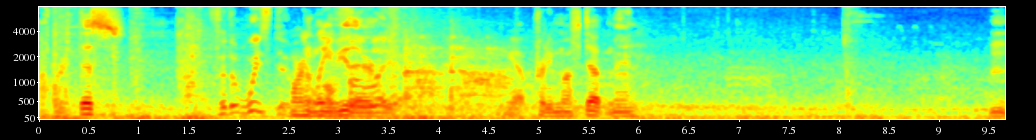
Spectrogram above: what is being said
Operate this. For the wisdom We're gonna leave of you the there. layer. We got pretty muffed up, man. Hmm.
